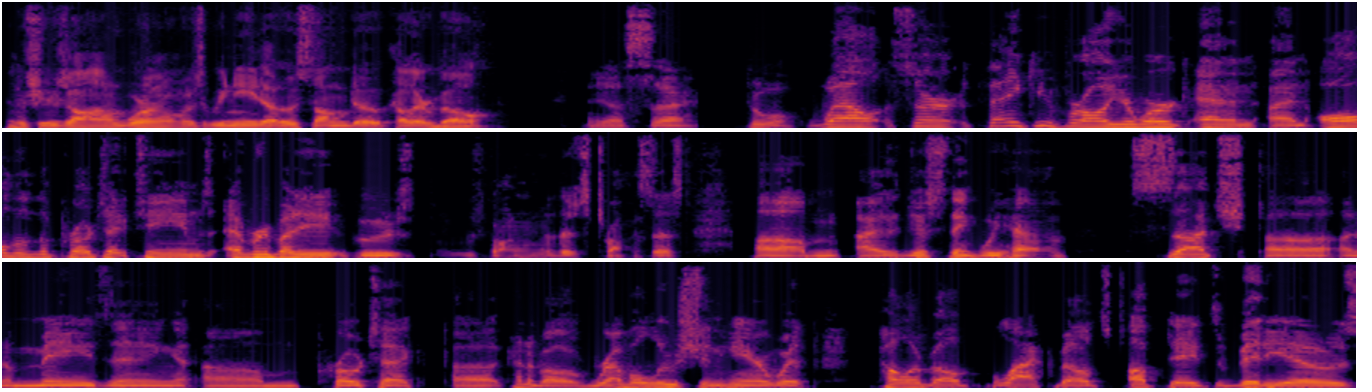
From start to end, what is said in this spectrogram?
pictures on worlds. We need Osongdo color belt. Yes, sir. Cool. Well, sir, thank you for all your work and and all of the ProTech teams, everybody who's who's gone into this process. Um, I just think we have such uh, an amazing um, ProTech uh, kind of a revolution here with color belt, black belts, updates, videos,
